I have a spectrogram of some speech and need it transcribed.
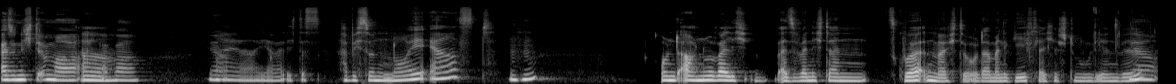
also nicht immer, ah. aber ja. Ah, ja, ja, weil ich das habe ich so neu erst. Mhm. Und auch nur, weil ich, also wenn ich dann squirten möchte oder meine G-Fläche stimulieren will, ja.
